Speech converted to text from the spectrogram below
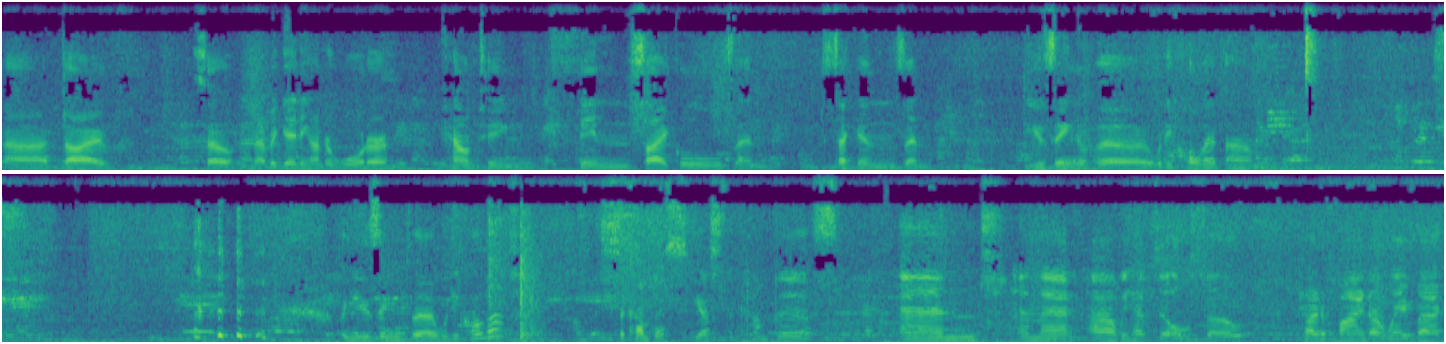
uh, dive. So navigating underwater, counting fin cycles and seconds, and using the what do you call it? Um, using the what do you call that? The compass. Yes, the compass. And and then uh, we had to also try to find our way back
